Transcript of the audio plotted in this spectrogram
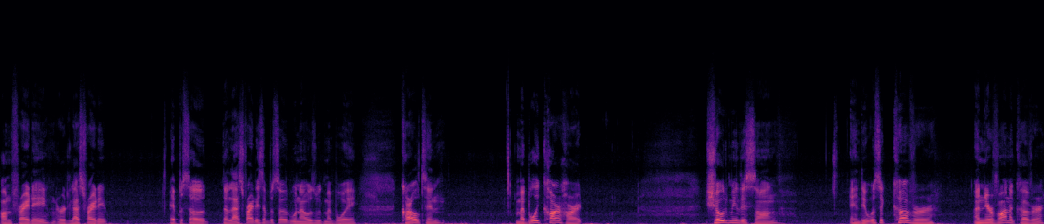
on Friday or last Friday episode, the last Friday's episode when I was with my boy Carlton, my boy Carhart showed me this song and it was a cover, a Nirvana cover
